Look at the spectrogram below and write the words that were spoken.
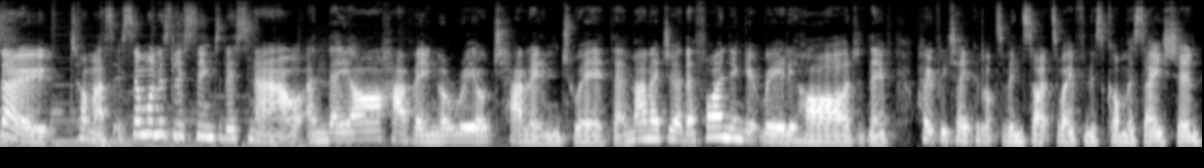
So, Thomas, if someone is listening to this now and they are having a real challenge with their manager, they're finding it really hard, and they've hopefully taken lots of insights away from this conversation,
